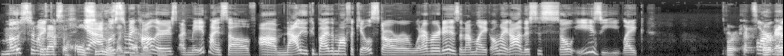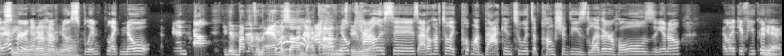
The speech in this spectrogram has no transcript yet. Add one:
most of my Well, that's the whole yeah, most like of my that collars I made myself. Um, now you could buy them off a Killstar or whatever it is, and I'm like, oh my god, this is so easy, like or, or, Etsy whatever, or and I have no know. splint, like no. And You could buy that from Amazon.com. I have no let's be real. calluses. I don't have to like put my back into it to puncture these leather holes. You know, And, like if you couldn't Yeah,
